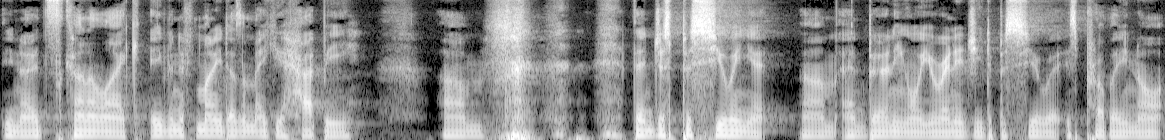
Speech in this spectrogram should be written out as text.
you know, it's kind of like even if money doesn't make you happy, um, then just pursuing it um, and burning all your energy to pursue it is probably not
